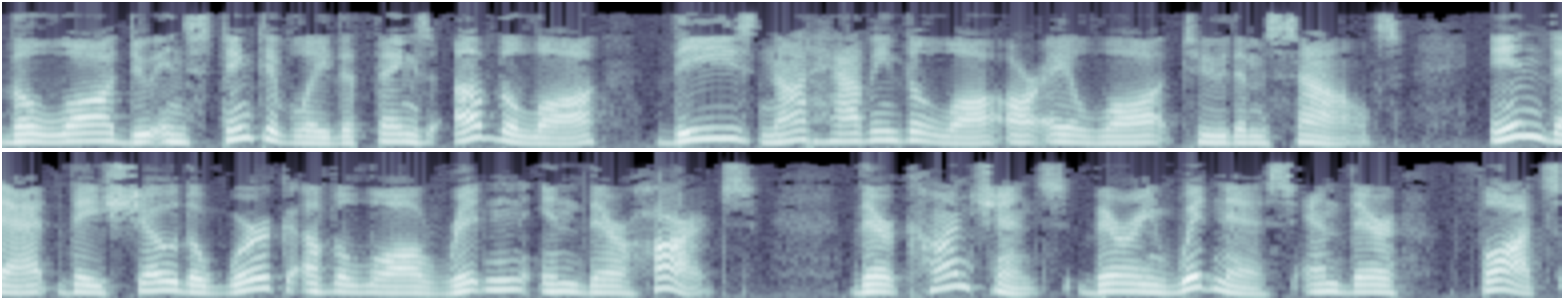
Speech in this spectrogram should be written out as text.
the law do instinctively the things of the law, these not having the law are a law to themselves, in that they show the work of the law written in their hearts, their conscience bearing witness, and their thoughts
